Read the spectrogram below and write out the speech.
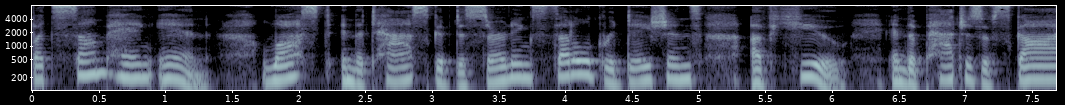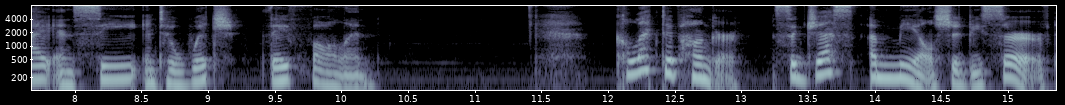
But some hang in, lost in the task of discerning subtle gradations of hue in the patches of sky and sea into which they've fallen. Collective hunger suggests a meal should be served,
